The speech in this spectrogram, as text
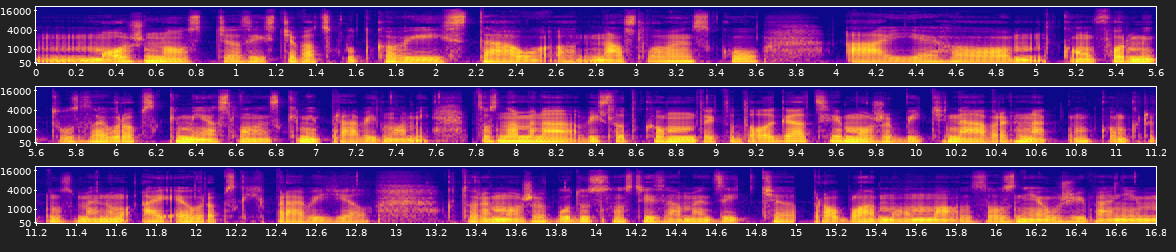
možnosť zisťovať skutkový stav na Slovensku a jeho konformitu s európskymi a slovenskými pravidlami. To znamená, výsledkom tejto delegácie môže byť návrh na konkrétnu zmenu aj európskych pravidel, ktoré môže v budúcnosti zamedziť problémom so zneužívaním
